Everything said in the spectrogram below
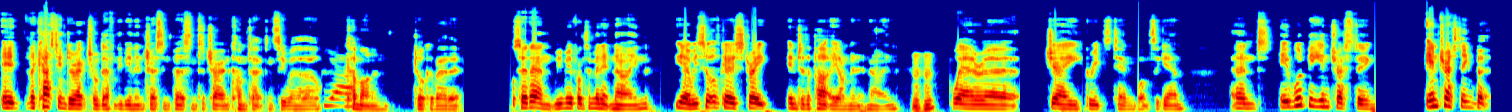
It, the casting director will definitely be an interesting person to try and contact and see whether they'll Yeah. come on and talk about it. So then we move on to minute nine. Yeah, we sort of go straight into the party on minute nine, Mm-hmm. where uh, Jay greets Tim once again. And it would be interesting, interesting, but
